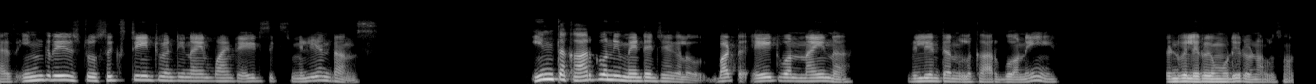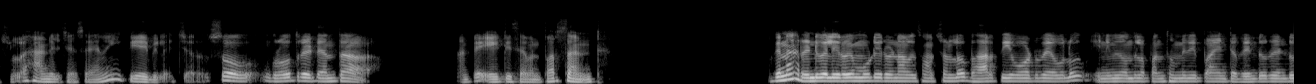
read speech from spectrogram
has increased to 1629.86 million tons. ఇంత కార్గోని మెయింటైన్ చేయగలవు but eight one nine million టన్నుల కార్గోని రెండు వేల ఇరవై మూడు ఇరవై నాలుగు సంవత్సరాల్లో హ్యాండిల్ చేశాయని పిఐబిలో ఇచ్చారు. సో గ్రోత్ రేట్ ఎంత? అంటే ఎయిటీ సెవెన్ పర్సెంట్ ఓకేనా? రెండు వేల ఇరవై మూడు ఇరవై నాలుగు సంవత్సరంలో భారతీయ ఓడరేవులు ఎనిమిది వందల పంతొమ్మిది పాయింట్ రెండు రెండు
